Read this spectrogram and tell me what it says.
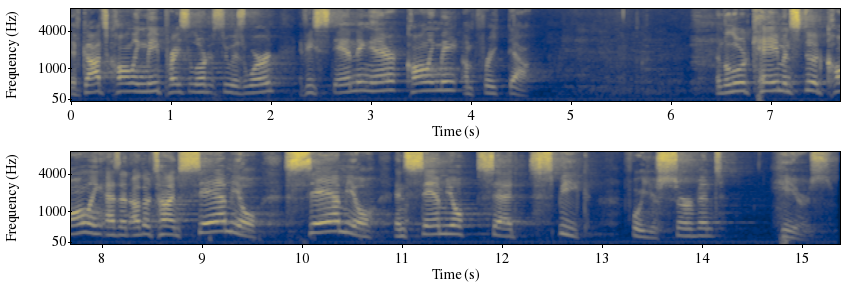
If God's calling me, praise the Lord, it's through His word. If He's standing there calling me, I'm freaked out. And the Lord came and stood, calling as at other times, Samuel, Samuel. And Samuel said, Speak, for your servant hears.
